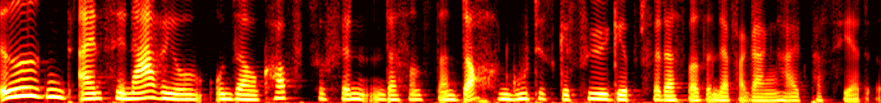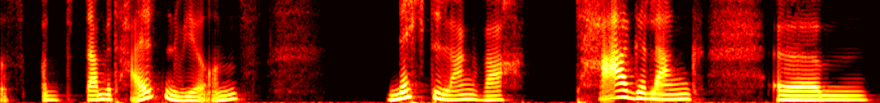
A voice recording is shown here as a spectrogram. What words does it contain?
irgendein Szenario in unserem Kopf zu finden, das uns dann doch ein gutes Gefühl gibt für das, was in der Vergangenheit passiert ist. Und damit halten wir uns nächtelang wach, tagelang ähm,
